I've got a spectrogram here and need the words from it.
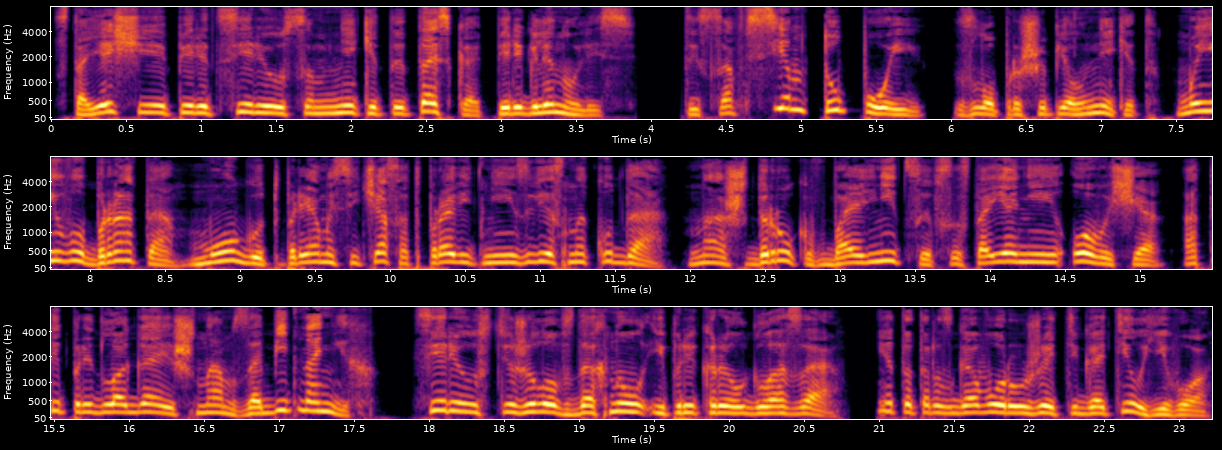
Стоящие перед Сириусом Некит и Таська переглянулись. «Ты совсем тупой!» — зло прошипел Некит. «Моего брата могут прямо сейчас отправить неизвестно куда. Наш друг в больнице в состоянии овоща, а ты предлагаешь нам забить на них?» Сириус тяжело вздохнул и прикрыл глаза. Этот разговор уже тяготил его,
